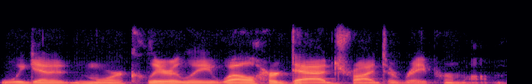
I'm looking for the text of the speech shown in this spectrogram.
we get it more clearly. Well, her dad tried to rape her mom,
